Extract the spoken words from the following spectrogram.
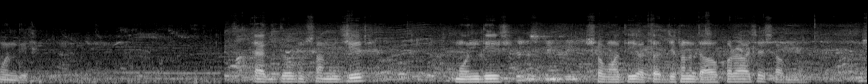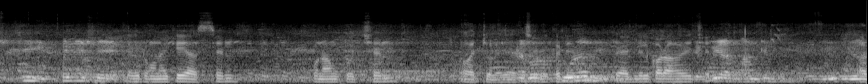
মন্দির। একদম স্বামীজির মন্দির সমাধি, অর্থাৎ যেখানে দাহ করা আছে সামনে। দেখুন অনেকেই আসছেন, প্রণাম করছেন, আবার চলে যাচ্ছেন। এখানে প্যান্ডেল করা হয়েছে। আর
